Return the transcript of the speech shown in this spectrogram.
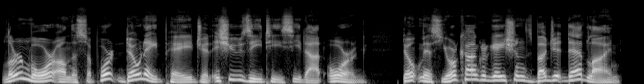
Learn more on the support donate page at issuesetc.org. Don't miss your congregation's budget deadline.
